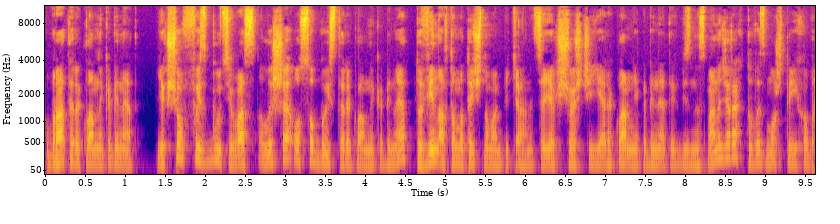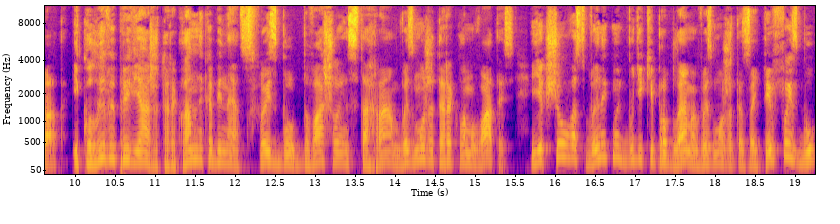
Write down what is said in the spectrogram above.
обрати рекламний кабінет. Якщо в Фейсбуці у вас лише особистий рекламний кабінет, то він автоматично вам підтягнеться. Якщо ще є рекламні кабінети в бізнес-менеджерах, то ви зможете їх обрати. І коли ви прив'яжете рекламний кабінет з Facebook до вашого Instagram, ви зможете рекламуватись. І якщо у вас виникнуть будь-які проблеми, ви зможете зайти в Facebook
